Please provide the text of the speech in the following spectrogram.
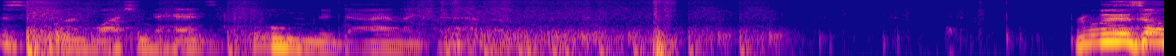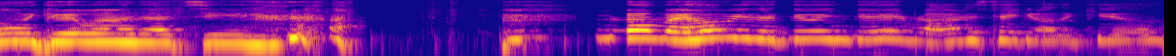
It's just fun watching the heads boom to die like that. Roy is the only good one on that team. no, my homies are doing good, bro. I'm taking all the kills.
